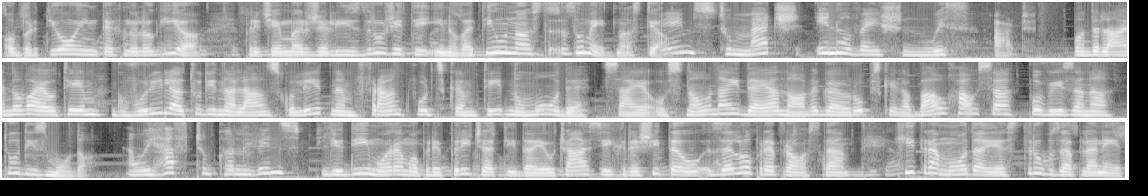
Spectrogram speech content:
obrtjo in tehnologijo, pri čemer želi združiti inovativnost z umetnostjo. Von der Leinova je o tem govorila tudi na lanskoletnem Frankfurtskem tednu mode, saj je osnovna ideja novega evropskega Bauhausa povezana tudi z modo. Ljudi moramo prepričati, da je včasih rešitev zelo preprosta. Hitra moda je strup za planet.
